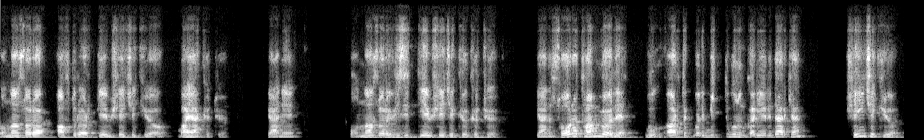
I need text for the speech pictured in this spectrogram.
ondan sonra After Earth diye bir şey çekiyor. Baya kötü. Yani ondan sonra Visit diye bir şey çekiyor kötü. Yani sonra tam böyle bu artık böyle bitti bunun kariyeri derken şeyi çekiyor.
